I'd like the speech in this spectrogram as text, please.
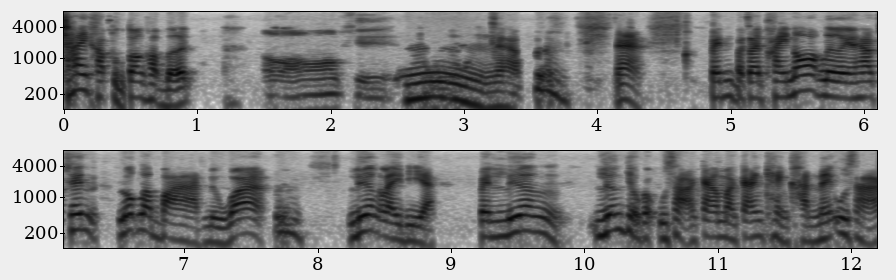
ใช่ครับถูกต้องครับเบิร์ต อ๋อโอเค อืมนะครับอ่าเป็นปัจจัยภายนอกเลยนะครับ เช่นโรคระบาดหรือว่าเรื่องอะไรดีอะเป็นเรื่องเรื่องเกี่ยวกับอุตสาหกรรมอะการแข่งขันในอุตสาห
